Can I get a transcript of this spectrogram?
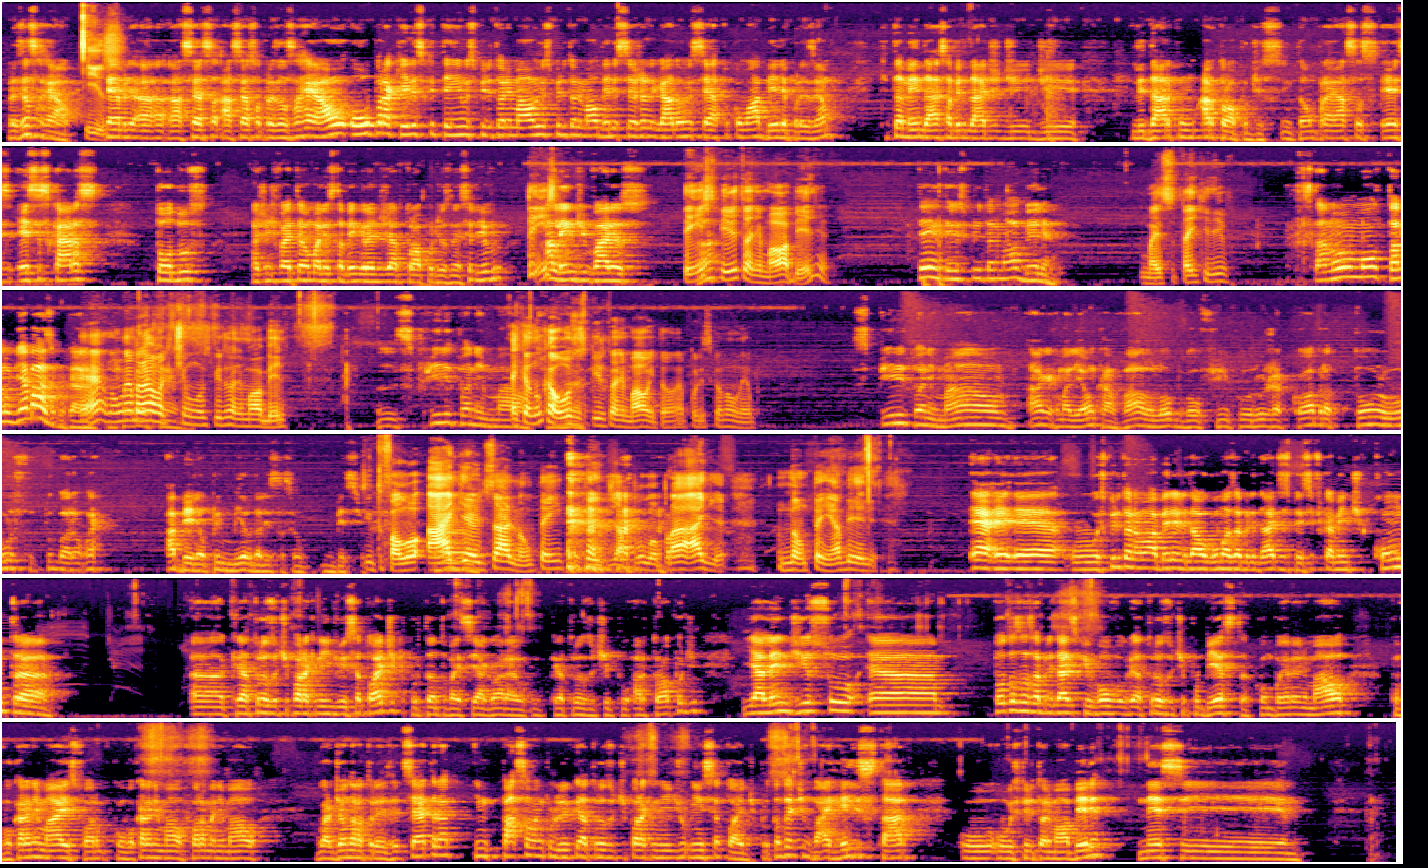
presença real. Isso. Tem a, a, acesso, acesso à presença real ou para aqueles que o espírito animal e o espírito animal deles seja ligado ao inseto, como a abelha, por exemplo, que também dá essa habilidade de, de lidar com artrópodes. Então, para esses, esses caras, todos, a gente vai ter uma lista bem grande de artrópodes nesse livro, Tem, além de vários... tem Hã? espírito animal abelha? Tem, tem o espírito animal abelha. Mas isso tá em que livro? Está no, tá no guia básico, cara. É, eu não lembrava que tinha um espírito animal abelha. Espírito animal. É que eu nunca eu uso espírito animal, então é por isso que eu não lembro. Espírito animal, águia, camaleão, cavalo, lobo, golfinho, coruja, cobra, touro, urso, tubarão. Ué, abelha é o primeiro da lista, seu imbecil. Sim, tu falou águia, eu disse, ah, não tem, porque já pulou pra águia. Não tem abelha. É, é, é, o espírito animal abelha ele dá algumas habilidades especificamente contra ah, criaturas do tipo aracnídeo e insetoide, que portanto vai ser agora criaturas do tipo artrópode. E além disso, ah, todas as habilidades que envolvam criaturas do tipo besta, companheiro animal, convocar animais, forma, convocar animal, forma animal, guardião da natureza, etc., passam a incluir criaturas do tipo aracnídeo e insetoide. Portanto, a gente vai relistar o, o espírito animal abelha nesse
